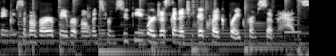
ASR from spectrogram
naming some of our favorite moments from Sookie, we're just going to take a quick break from some ads.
